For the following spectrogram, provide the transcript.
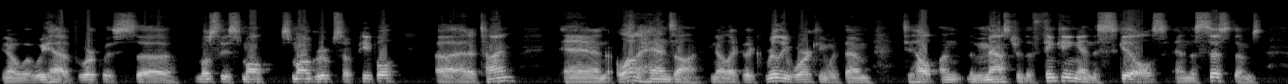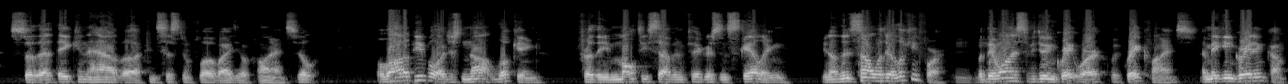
You know we have work with uh, mostly small small groups of people uh, at a time and a lot of hands-on you know like like really working with them to help un- master the thinking and the skills and the systems so that they can have a consistent flow of ideal clients. So a lot of people are just not looking for the multi seven figures and scaling. You know, that's not what they're looking for. Mhm. But they want us to be doing great work with great clients and making great income.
